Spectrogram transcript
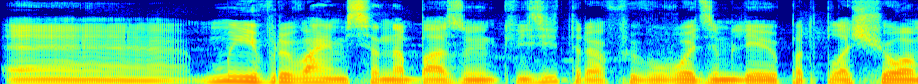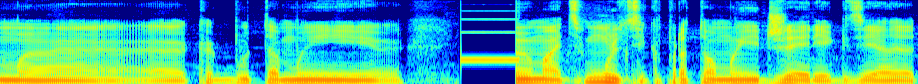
э, мы врываемся на базу инквизиторов и выводим Лею под плащом, э, э, как будто мы мать мультик про Тома и Джерри, где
